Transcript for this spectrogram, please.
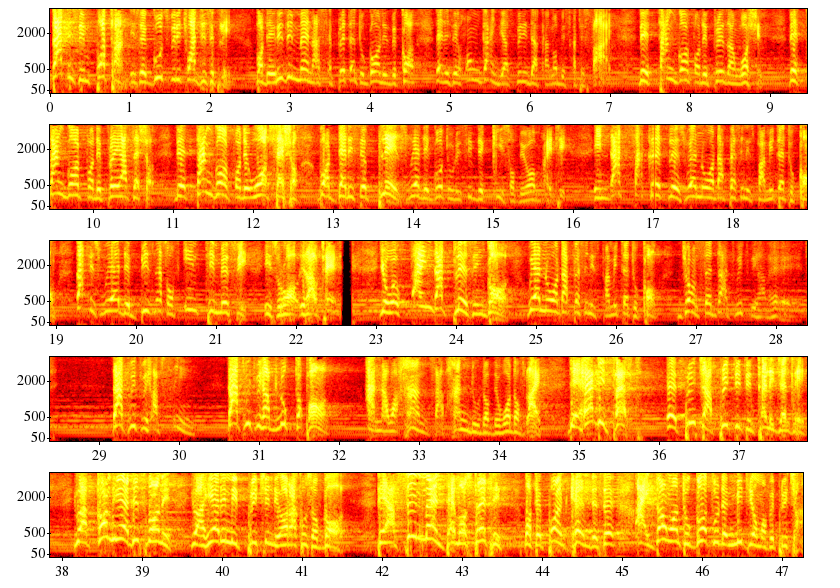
That is important. It's a good spiritual discipline. But the reason men are separated to God is because there is a hunger in their spirit that cannot be satisfied. They thank God for the praise and worship. They thank God for the prayer session. They thank God for the word session. But there is a place where they go to receive the keys of the Almighty. In that sacred place where no other person is permitted to come. That is where the business of intimacy is routed. You will find that place in God where no other person is permitted to come. John said, That which we have heard, that which we have seen, that which we have looked upon, and our hands have handled of the word of life. They heard it first. A preacher preached it intelligently. You have come here this morning, you are hearing me preaching the oracles of God. They have seen men demonstrate it, but the point came, they say, I don't want to go through the medium of a preacher.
